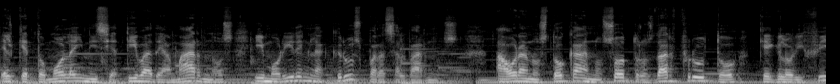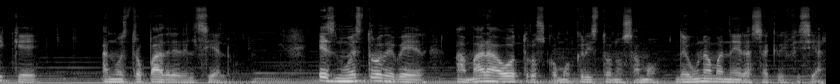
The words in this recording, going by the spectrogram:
el que tomó la iniciativa de amarnos y morir en la cruz para salvarnos. Ahora nos toca a nosotros dar fruto que glorifique a nuestro Padre del cielo. Es nuestro deber amar a otros como Cristo nos amó, de una manera sacrificial.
